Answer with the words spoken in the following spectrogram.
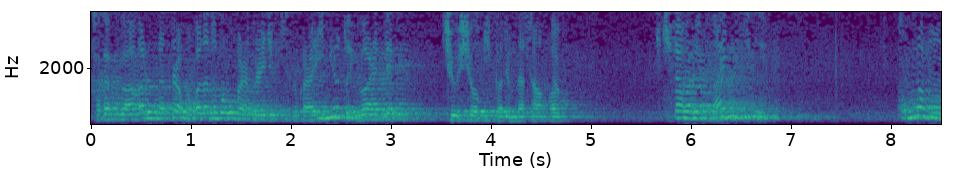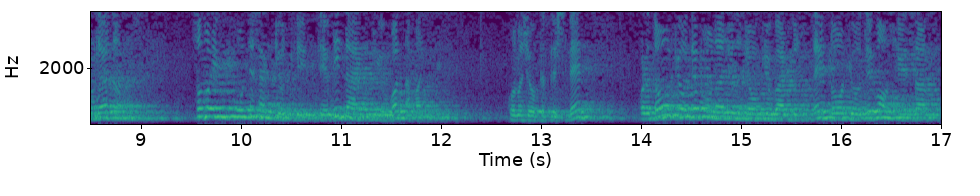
価格が上がるんだったら他のところから取引するからいいよと言われて、中小企業の皆さんは引き下がるしかないんですよ。ここが問題なんです。その一方でさっき言ったように内部業は黙っている。この状況ですね。これ農業でも同じような状況がありますね。農業でも生産、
